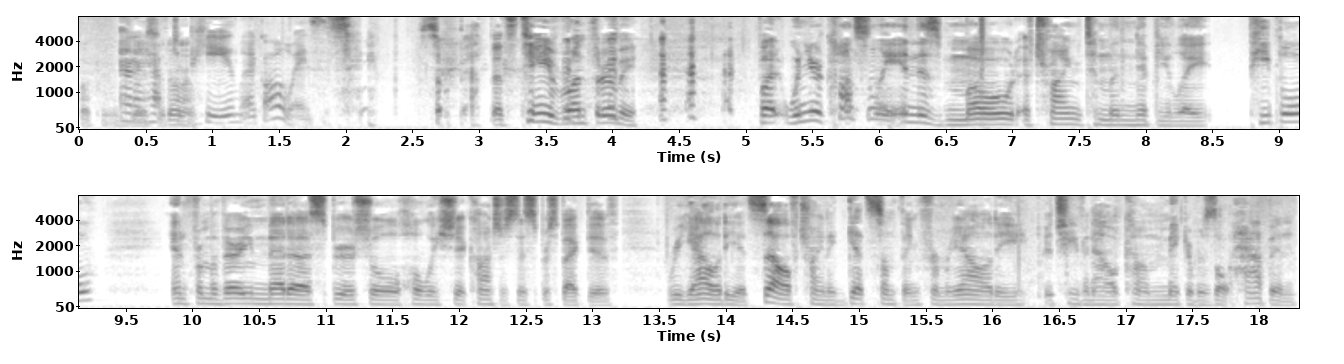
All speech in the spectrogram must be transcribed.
fucking And I have to pee like always. Same. So bad. That's tea run through me. but when you're constantly in this mode of trying to manipulate people, and from a very meta spiritual holy shit consciousness perspective, reality itself, trying to get something from reality, achieve an outcome, make a result happen,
